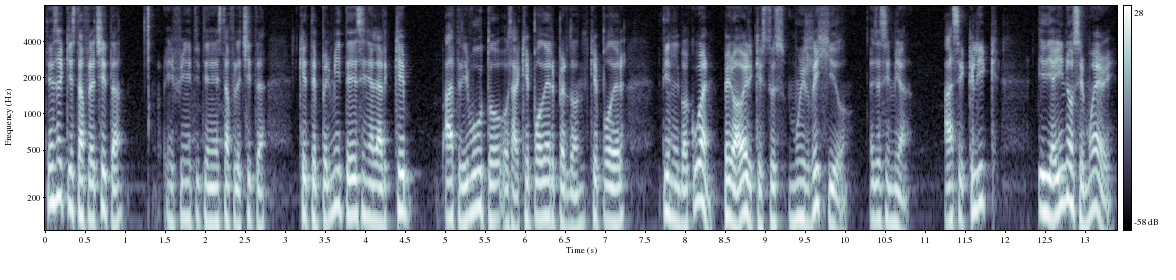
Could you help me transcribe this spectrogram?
tienes aquí esta flechita, Infinity tiene esta flechita, que te permite señalar qué atributo, o sea, qué poder, perdón, qué poder tiene el Bakugan. Pero a ver, que esto es muy rígido. Es decir, mira, hace clic y de ahí no se mueve.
